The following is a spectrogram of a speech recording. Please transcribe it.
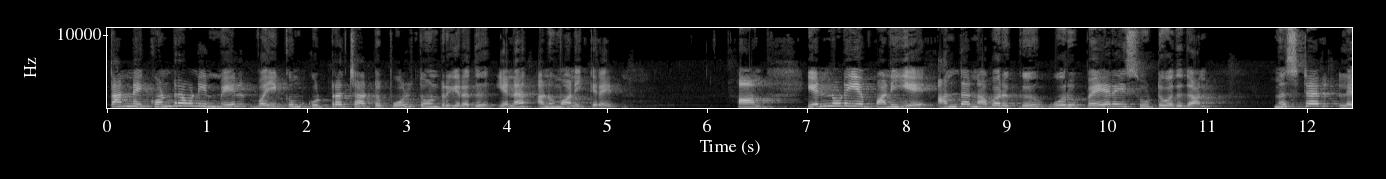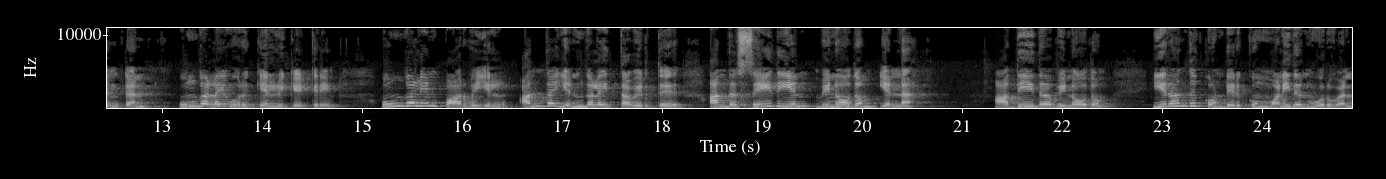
தன்னை கொன்றவனின் மேல் வைக்கும் குற்றச்சாட்டு போல் தோன்றுகிறது என அனுமானிக்கிறேன். ஆம் என்னுடைய பணியே அந்த நபருக்கு ஒரு பெயரை சூட்டுவதுதான். மிஸ்டர் லெங்டன் உங்களை ஒரு கேள்வி கேட்கிறேன். உங்களின் பார்வையில் அந்த எண்களை தவிர்த்து அந்த செய்தியின் வினோதம் என்ன? அதீத வினோதம். இறந்து கொண்டிருக்கும் மனிதன் ஒருவன்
